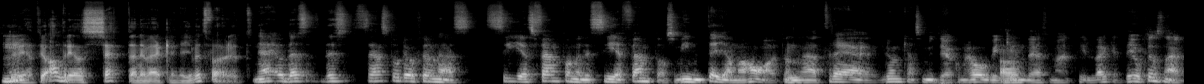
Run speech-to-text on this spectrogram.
du Mm. vet, jag har aldrig ens sett den i verkliga livet förut. Nej, och dess, dess, sen stod det också den här CS15 eller C15 som inte är Yamaha utan Mm. den här trägrunkan som inte jag kommer ihåg vilken Ja. det är som är tillverkat. Det är också en sån här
